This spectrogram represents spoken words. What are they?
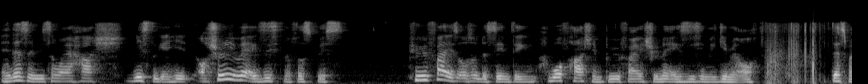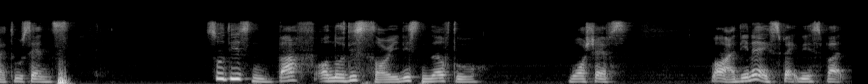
And that's the reason why Hush needs to get hit, or shouldn't even exist in the first place. Purify is also the same thing. Both Hush and Purify shouldn't exist in the game at all. That's my two cents. So this buff, or no, this sorry, this nerf to War Chefs. Wow, I didn't expect this, but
